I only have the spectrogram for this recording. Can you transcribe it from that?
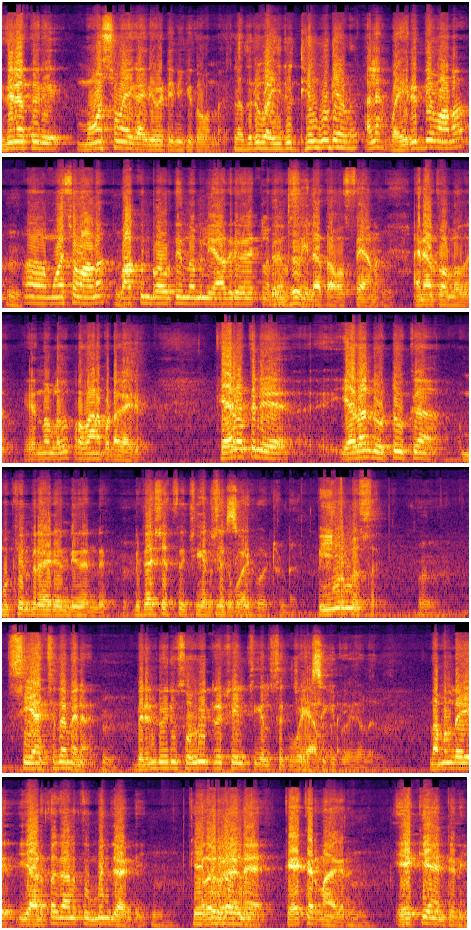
ഇതിനകത്തൊരു മോശമായ കാര്യമായിട്ട് എനിക്ക് തോന്നുന്നത്. അതൊരു വൈരുദ്ധ്യം കൂടിയാണ്. അല്ല വൈരുദ്ധ്യമാണ് മോശമാണ്. വാക്കും പ്രവൃത്തിയും തമ്മിൽ യാതൊരു വ്യവസ്ഥയില്ലാത്ത അവസ്ഥയാണ് അതിനകത്തുള്ളത് എന്നുള്ളത് പ്രധാനപ്പെട്ട കാര്യം. കേരളത്തിൽ ഏതാണ്ട് ഒട്ടുമിക്ക മുഖ്യമന്ത്രിമാരും എന്ത് ചെയ്തിട്ടുണ്ട്? വിദേശത്ത് ചികിത്സക്ക് പോയി പോയിട്ടുണ്ട്. പി എം എസ് സി അച്യുതമേനോൻ രണ്ടുപേരും സോവിയറ്റ് റഷ്യയിൽ ചികിത്സക്ക് പോയ നമ്മളുടെ ഈ അടുത്ത കാലത്ത് ഉമ്മൻചാണ്ടി കെ കരുണാകരൻ എ കെ ആന്റണി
